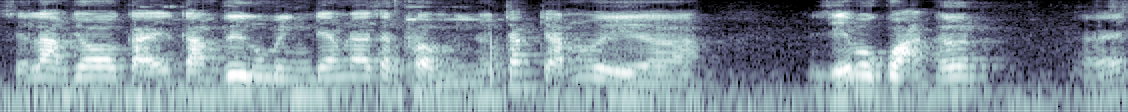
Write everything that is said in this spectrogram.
Sẽ làm cho cái cam viên của mình đem ra sản phẩm mình nó chắc chắn về dễ bảo quản hơn. Đấy.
